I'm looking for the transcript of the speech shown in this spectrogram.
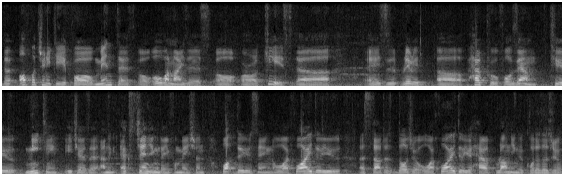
the opportunity for mentors or organizers or, or kids uh, is really uh, helpful for them to meeting each other and exchanging the information. What do you think? Or why do you uh, start a dojo? Or why do you help running a Coder dojo?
